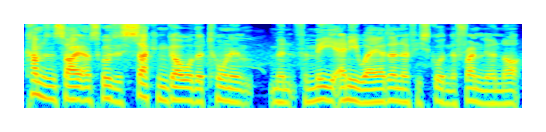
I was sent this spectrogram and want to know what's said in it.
Comes inside and scores his second goal of the tournament for me anyway. I don't know if he scored in the friendly or not.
